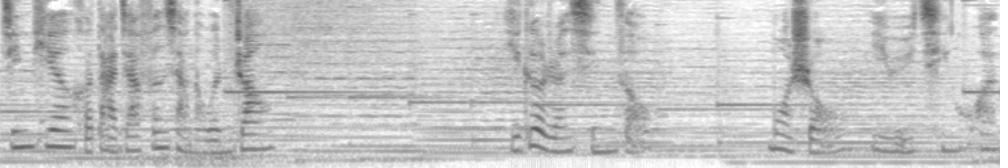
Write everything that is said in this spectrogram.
今天和大家分享的文章：一个人行走，莫守一隅清欢。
